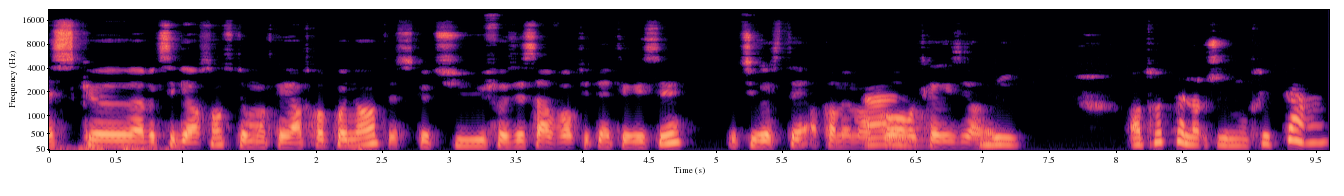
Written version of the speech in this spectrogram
Est-ce que, avec ces garçons, tu te montrais entreprenante? Est-ce que tu faisais savoir que tu étais intéressée? Ou tu restais quand même Ah, encore non. très réservée? Oui. Entreprenant, je l'ai montré tard, hein.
